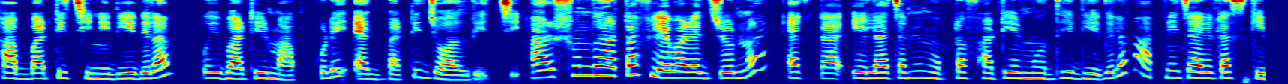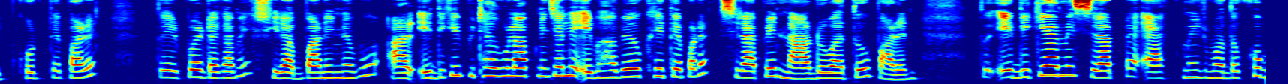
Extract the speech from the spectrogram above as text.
হাফ বাটি চিনি দিয়ে দিলাম। ওই বাটির মাপ করে এক বাটি জল দিচ্ছি। আর সুন্দর একটা ফ্লেভারের জন্য একটা এলাচ আমি মুখটা ফাটিয়ের মধ্যে দিয়ে দিলাম। আপনি চাইলে এটা স্কিপ করতে পারেন। তো এরপর এটাকে আমি সিরাপ বানিয়ে নেব। আর এদিকে পিঠাগুলো আপনি চাইলে এভাবেও খেতে পারেন। সিরাপে না ডোবাতেও পারেন। তো এদিকে আমি সিরাপটা এক মিনিট মতো খুব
